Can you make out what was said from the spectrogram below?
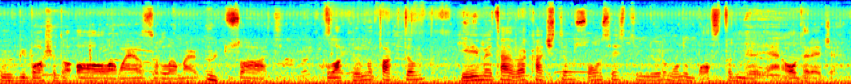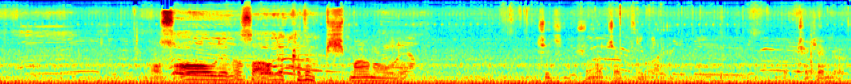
Dur bir başladı ağlamaya, zırlamaya 3 saat. Kulaklığımı taktım, heavy metal rock açtım, son ses dinliyorum onu bastırmıyor yani o derece. Nasıl ağlıyor, nasıl ağlıyor, kadın pişman oldu. Çekeyim şunu açacaktım. Yok çekemiyorum.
